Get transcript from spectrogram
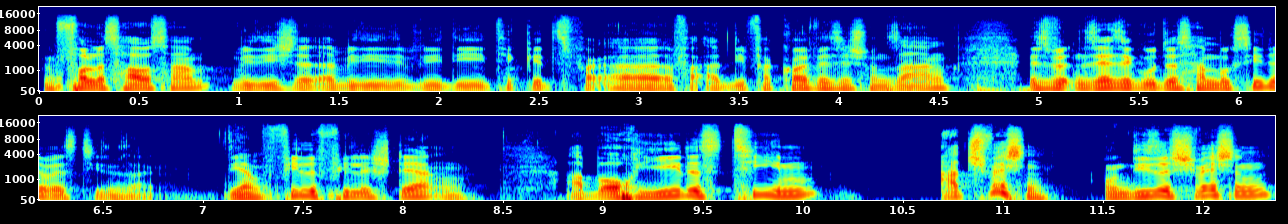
ein volles Haus haben, wie die, wie die, wie die Tickets, äh, die Verkäufer es ja schon sagen. Es wird ein sehr, sehr gutes Hamburg Devils Team sein. Die haben viele, viele Stärken. Aber auch jedes Team hat Schwächen. Und diese Schwächen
